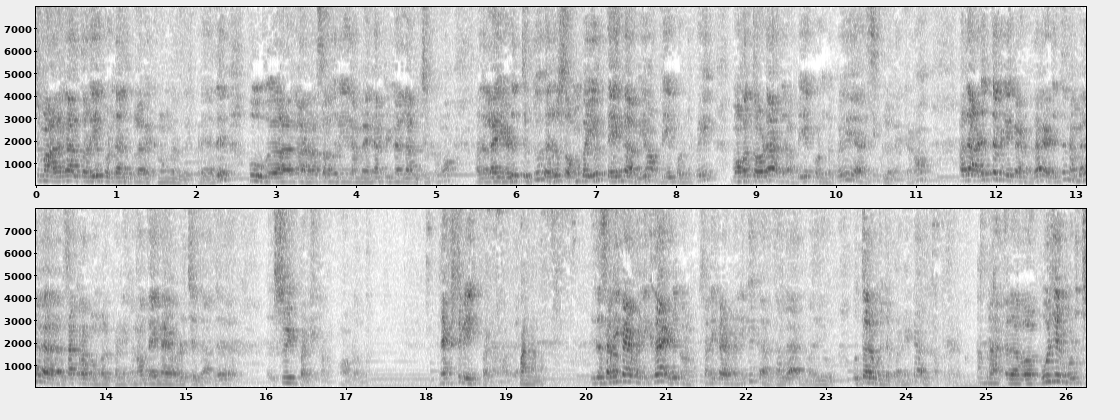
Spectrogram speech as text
சும்மா அலங்காரத்தோடயே கொண்டு அதுக்குள்ள வைக்கணுங்கிறது கிடையாது. பூவு அலங்காரம் சௌரி நம்ம என்ன பின்னெல்லாம் வச்சிருக்கோமோ அதெல்லாம் எடுத்துட்டு வெறும் சொம்பையும் தேங்காவையும் அப்படியே கொண்டு போய் முகத்தோட அதை அப்படியே கொண்டு போய் அரிசிக்குள்ள வைக்கணும். அது அடுத்த வெள்ளிக்கிழமை தான் எடுத்து நம்ம சக்கரை பொங்கல் பண்ணிக்கணும். தேங்காயை உடைச்சு ஏதாவது ஸ்வீட் பண்ணிக்கணும். அவ்வளவுதான். நெக்ஸ்ட் வீக் பண்ணணும் அதை. பண்ணணும். இது சனிக்கிழமை அன்னைக்கு தான் எடுக்கணும். சனிக்கிழமை அன்னைக்கு கருத்தால அது மாதிரி உத்தர பூஜை பண்ணிட்டு அதுக்கப்புறம் பூஜை முடிச்ச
